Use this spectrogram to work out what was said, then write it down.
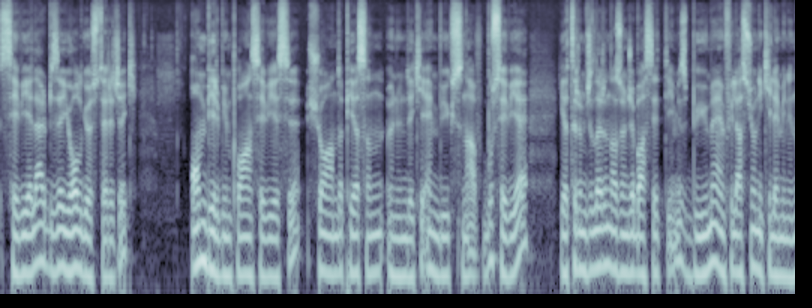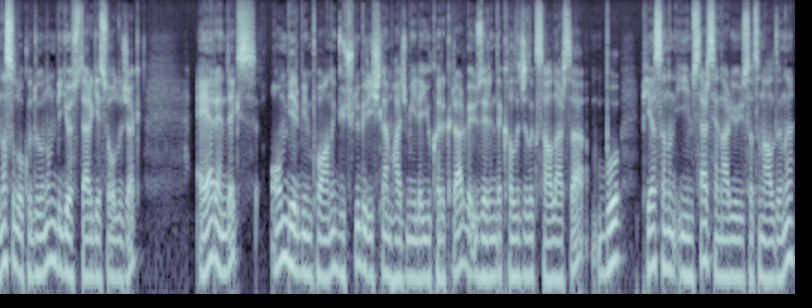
seviyeler bize yol gösterecek. 11.000 puan seviyesi şu anda piyasanın önündeki en büyük sınav. Bu seviye yatırımcıların az önce bahsettiğimiz büyüme enflasyon ikilemini nasıl okuduğunun bir göstergesi olacak. Eğer endeks 11.000 puanı güçlü bir işlem hacmiyle yukarı kırar ve üzerinde kalıcılık sağlarsa bu piyasanın iyimser senaryoyu satın aldığını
